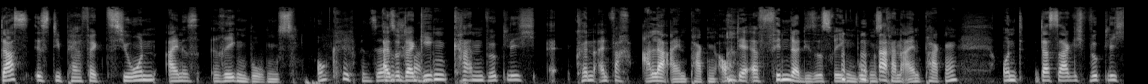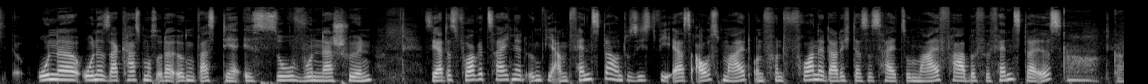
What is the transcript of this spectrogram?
Das ist die Perfektion eines Regenbogens. Okay, ich bin sehr Also gespannt. dagegen kann wirklich, äh, können einfach alle einpacken. Auch der Erfinder dieses Regenbogens kann einpacken. Und das sage ich wirklich ohne, ohne Sarkasmus oder irgendwas. Der ist so wunderschön. Sie hat es vorgezeichnet irgendwie am Fenster und du siehst, wie er es ausmalt. Und von vorne, dadurch, dass es halt so Malfarbe für Fenster ist, Geil.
